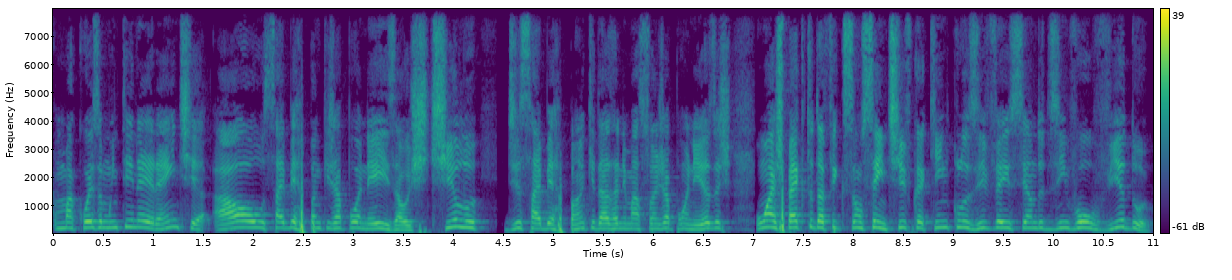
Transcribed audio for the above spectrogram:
uma coisa muito inerente ao cyberpunk japonês, ao estilo de cyberpunk das animações japonesas, um aspecto da ficção científica que inclusive veio sendo desenvolvido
